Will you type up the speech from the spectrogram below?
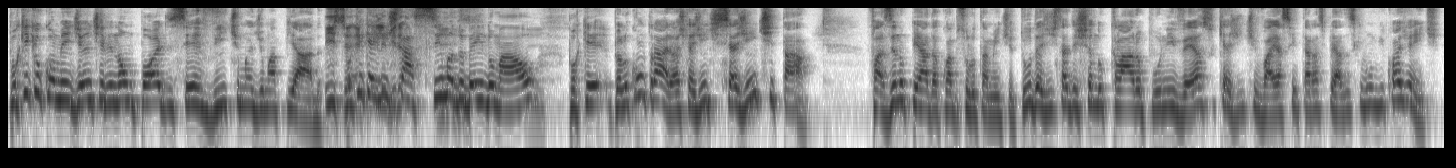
Por que, que o comediante ele não pode ser vítima de uma piada? Isso, Por que, é que a gente vira- está acima do Isso, bem e do mal? isso. Porque, pelo contrário, eu acho que a gente, se a gente tá fazendo piada com absolutamente tudo, a gente tá deixando claro pro universo que a gente vai aceitar as piadas que vão vir com a gente.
